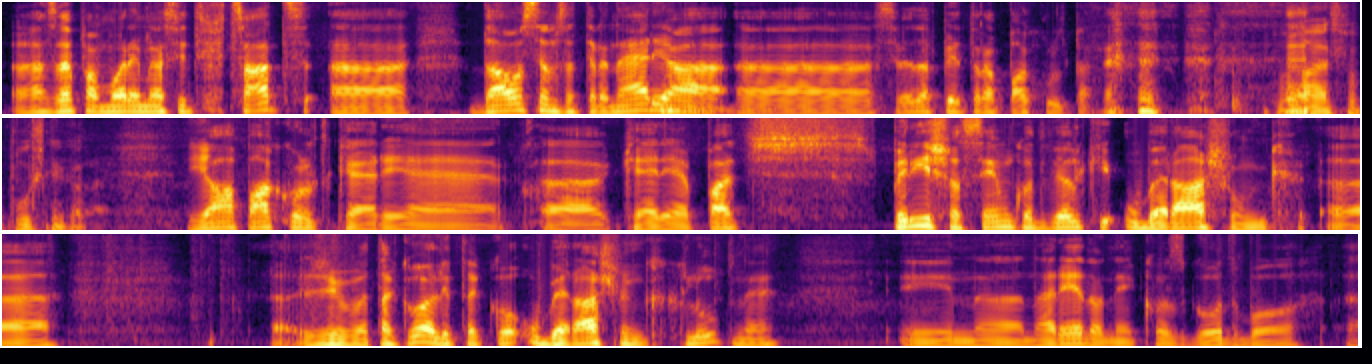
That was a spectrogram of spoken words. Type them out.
Uh, zdaj pa moram jaz iti hcat. Uh, dal sem za trenerja, uh, seveda Petra Pakulta. Aha, jaz pa pušnika. ja, Pakult, ker je, uh, ker je pač prišel sem kot veliki uberašung. Uh, Že v tako ali tako uberašen klub ne? In uh, naredil neko zgodbo, uh,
